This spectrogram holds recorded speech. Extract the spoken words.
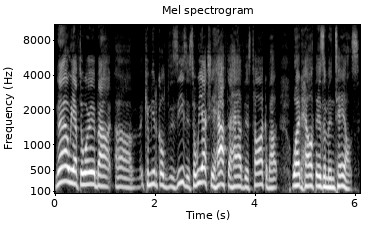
Now we have to worry about um, communicable diseases. So we actually have to have this talk about what healthism entails.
